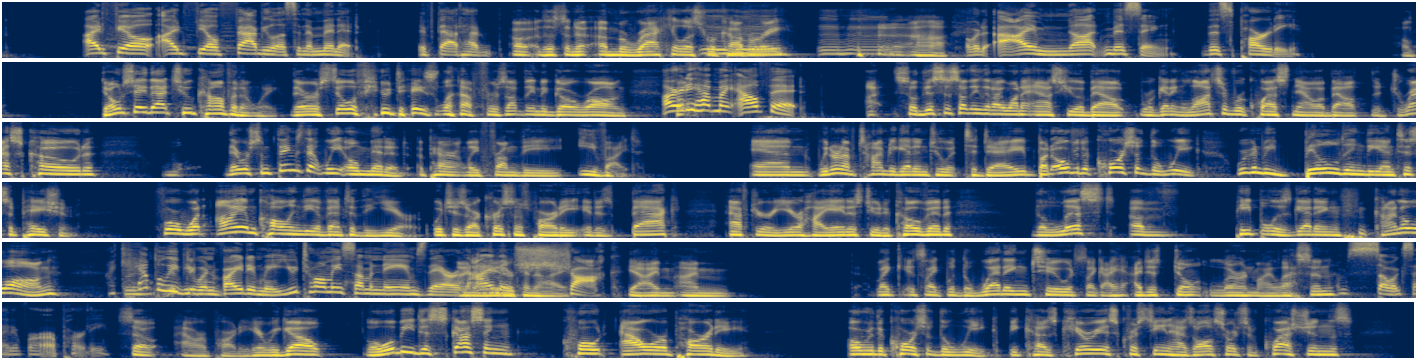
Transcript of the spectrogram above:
I'd feel I'd feel fabulous in a minute if that had. Uh, just an, a miraculous recovery. Mm-hmm. uh-huh. I I'm not missing this party. Don't say that too confidently. There are still a few days left for something to go wrong. I already have my outfit. I- so this is something that I want to ask you about. We're getting lots of requests now about the dress code. There were some things that we omitted apparently from the Evite. And we don't have time to get into it today, but over the course of the week, we're going to be building the anticipation for what I am calling the event of the year, which is our Christmas party. It is back after a year hiatus due to COVID. The list of people is getting kind of long. I can't believe you invited me. You told me some names there, and know, I'm in neither can I. shock. Yeah, I'm I'm like it's like with the wedding too. It's like I, I just don't learn my lesson. I'm so excited for our party. So our party. Here we go. Well, we'll be discussing quote our party over the course of the week because Curious Christine has all sorts of questions.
